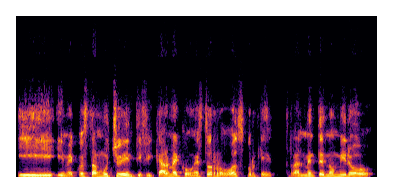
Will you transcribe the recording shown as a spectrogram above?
y, y me cuesta mucho identificarme con estos robots porque realmente no miro,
